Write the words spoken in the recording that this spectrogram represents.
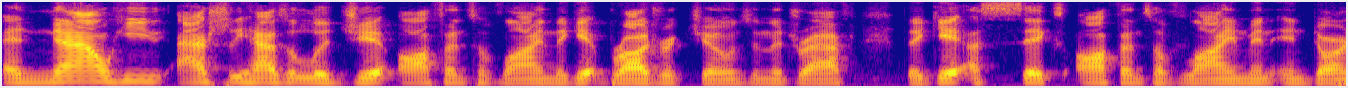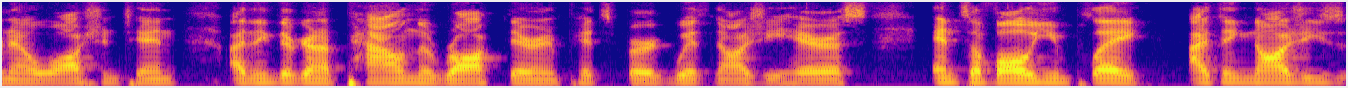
and now he actually has a legit offensive line. They get Broderick Jones in the draft. They get a six offensive lineman in Darnell Washington. I think they're going to pound the rock there in Pittsburgh with Najee Harris, and it's a volume play. I think Najee's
